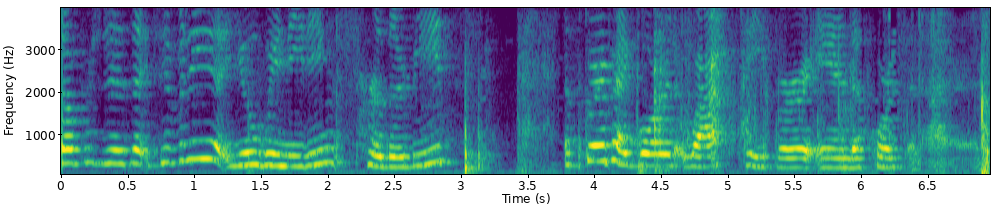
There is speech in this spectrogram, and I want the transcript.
So for today's activity, you'll be needing perler beads, a square pegboard, wax paper, and of course an iron.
